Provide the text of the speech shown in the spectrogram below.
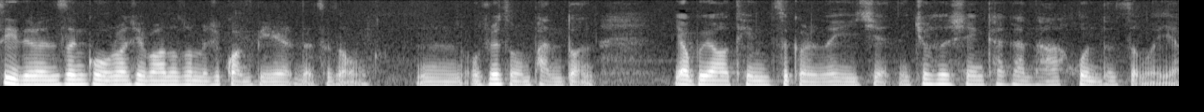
自己的人生过乱七八糟，专门去管别人的这种，嗯，我觉得怎么判断？要不要听这个人的意见？你就是先看看他混的怎么样。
